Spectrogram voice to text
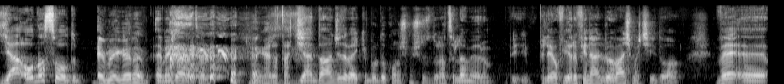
Ya o nasıl oldu? Emegara. Emegara tabii. Megara Taç. Yani daha önce de belki burada konuşmuşuzdur hatırlamıyorum. Playoff yarı final rövanş maçıydı o. Ve e,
